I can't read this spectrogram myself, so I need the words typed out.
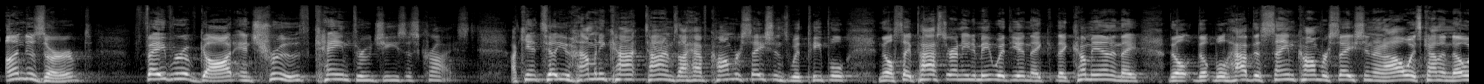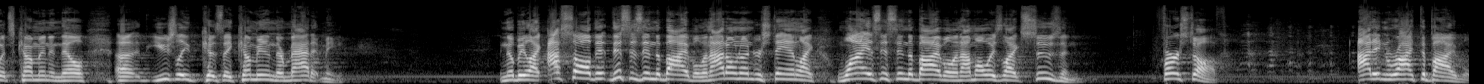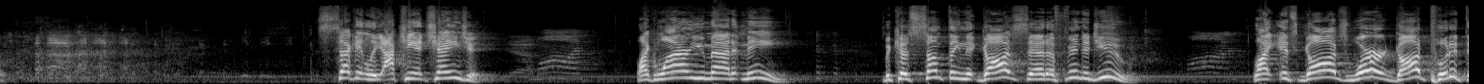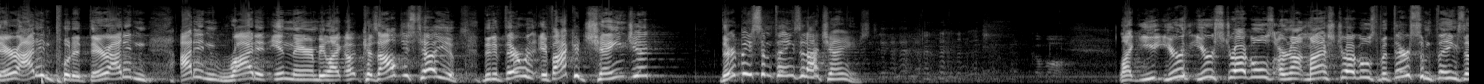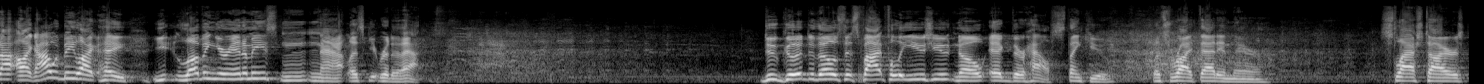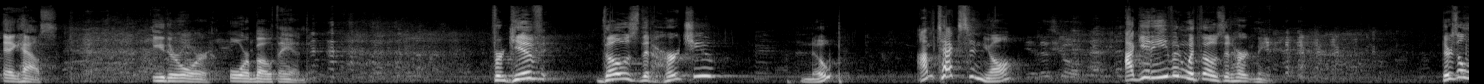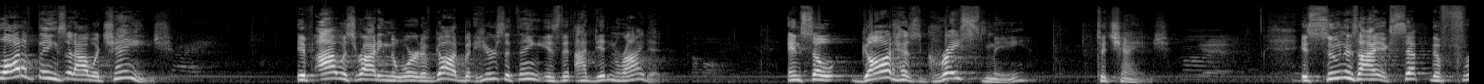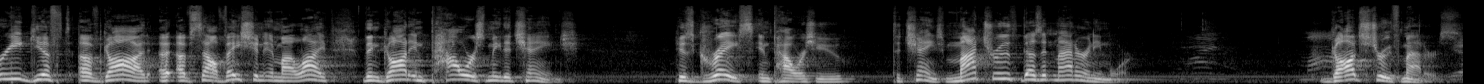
undeserved favor of God and truth came through Jesus Christ. I can't tell you how many times I have conversations with people, and they'll say, Pastor, I need to meet with you. And they, they come in and they, they'll, they'll we'll have this same conversation, and I always kind of know it's coming. And they'll, uh, usually because they come in and they're mad at me. And they'll be like, I saw that this is in the Bible, and I don't understand, like, why is this in the Bible? And I'm always like, Susan, first off, I didn't write the Bible. Secondly, I can't change it. Like, why are you mad at me? Because something that God said offended you. Like it's God's word. God put it there. I didn't put it there. I didn't I didn't write it in there and be like, because uh, I'll just tell you that if there was if I could change it, there'd be some things that I changed. Like you, your your struggles are not my struggles, but there's some things that I like. I would be like, hey, you, loving your enemies, nah, let's get rid of that. Do good to those that spitefully use you? No, egg their house. Thank you. Let's write that in there. slash tires, egg house. Either or, or both and. Forgive those that hurt you? Nope. I'm texting y'all. I get even with those that hurt me. There's a lot of things that I would change if I was writing the Word of God, but here's the thing is that I didn't write it. And so God has graced me to change. As soon as I accept the free gift of God, uh, of salvation in my life, then God empowers me to change. His grace empowers you to change. My truth doesn't matter anymore. God's truth matters.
